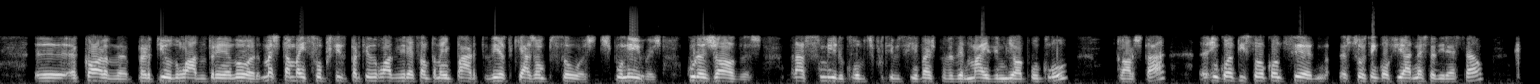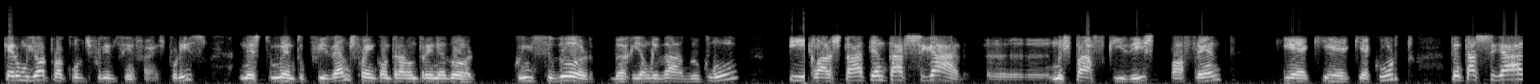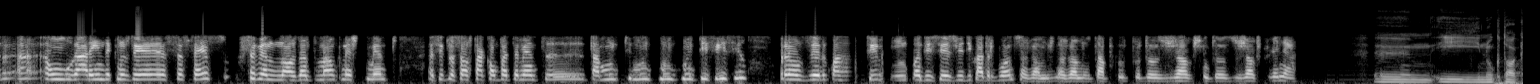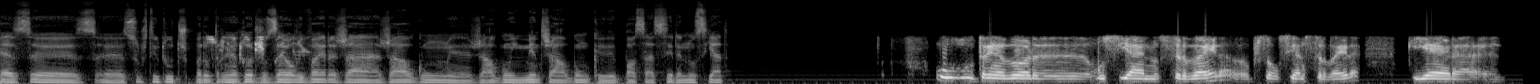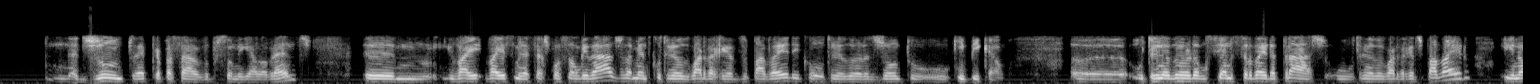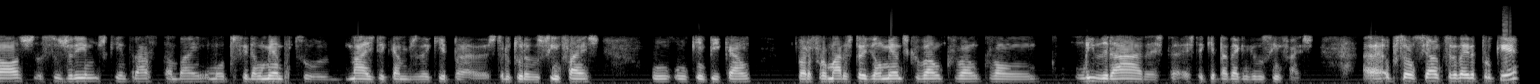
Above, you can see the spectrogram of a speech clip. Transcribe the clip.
a corda partiu de um lado do treinador, mas também, se for preciso partir do lado da direção, também parte, desde que hajam pessoas disponíveis, corajosas, para assumir o Clube Desportivo de Sinfãs para fazer mais e melhor pelo clube, claro está. Enquanto isso não acontecer, as pessoas têm que confiar nesta direção, que quer o melhor para o Clube Desportivo de Sinfãs. Por isso, neste momento, o que fizemos foi encontrar um treinador conhecedor da realidade do clube e, claro está, tentar chegar uh, no espaço que existe para a frente, que é, que é, que é curto, tentar chegar a, a um lugar ainda que nos dê esse acesso, sabendo nós de antemão que neste momento a situação está completamente, está muito, muito, muito, muito difícil, para não dizer quase enquanto isso 24 pontos, nós vamos, nós vamos lutar por, por todos os jogos, em todos os jogos para ganhar. Hum, e no que toca a, a, substitutos para o treinador José Oliveira, já, já, algum, já algum em mente, já algum que possa ser anunciado? O, o treinador uh, Luciano Cerdeira, o professor Luciano Cerdeira, que era uh, adjunto na época passada do professor Miguel Abrantes, um, vai, vai assumir essa responsabilidade, juntamente com o treinador de guarda-redes, o Padeira, e com o treinador adjunto, o Kim Picão. Uh, o treinador Luciano Cerdeira traz o treinador de guarda-redes Padeiro e nós sugerimos que entrasse também um terceiro elemento mais, digamos, da equipa, estrutura dos Sinfãs, o, o Kim Picão, para formar os três elementos que vão, que vão, que vão liderar esta, esta equipa técnica do Sinfãs. Uh, o professor Luciano Cerdeira, porquê?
